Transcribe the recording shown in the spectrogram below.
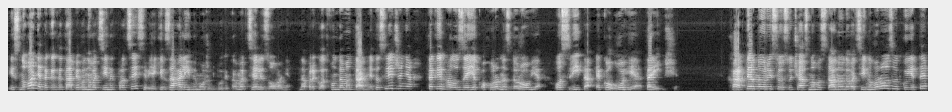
Існування таких етапів інноваційних процесів, які взагалі не можуть бути комерціалізовані, наприклад, фундаментальні дослідження таких галузей, як охорона здоров'я, освіта, екологія та інші. Характерною рисою сучасного стану інноваційного розвитку є те,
